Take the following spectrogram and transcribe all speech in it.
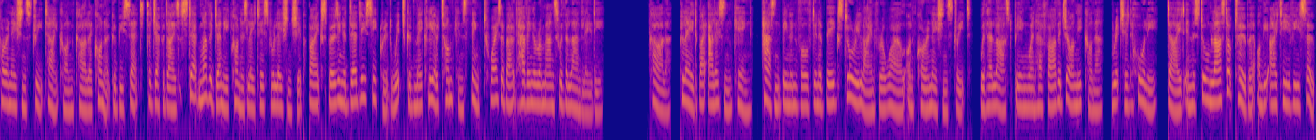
Coronation Street icon Carla Connor could be set to jeopardize stepmother Jenny Connor's latest relationship by exposing a deadly secret which could make Leo Thompkins think twice about having a romance with the landlady. Carla, played by Alison King, hasn't been involved in a big storyline for a while on Coronation Street, with her last being when her father Johnny Connor, Richard Hawley, died in the storm last October on the ITV soap.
